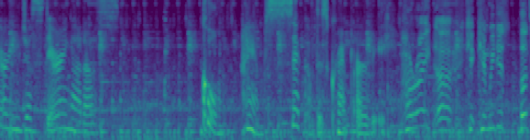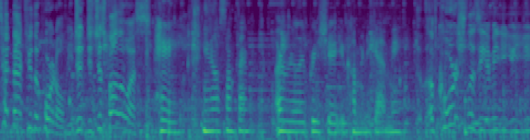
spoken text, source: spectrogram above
are you just staring at us? Cool. I am sick of this cramped RV. All right, uh, can, can we just let's head back through the portal? You just, just follow us. Hey, you know something? I really appreciate you coming to get me. Of course, Lizzie. I mean, you, you,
